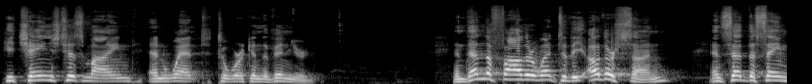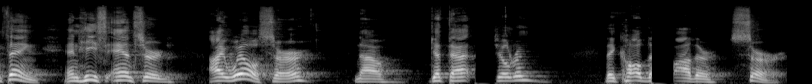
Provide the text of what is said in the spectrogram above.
he changed his mind and went to work in the vineyard. And then the father went to the other son and said the same thing. And he answered, I will, sir. Now, get that, children? They called the father sir.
